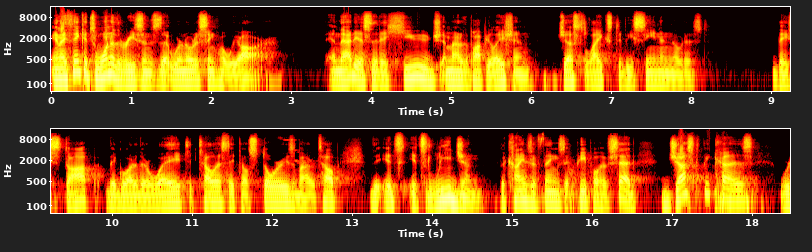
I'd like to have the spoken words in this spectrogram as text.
And I think it's one of the reasons that we're noticing what we are. And that is that a huge amount of the population just likes to be seen and noticed. They stop, they go out of their way to tell us, they tell stories about its help. It's, it's legion, the kinds of things that people have said, just because we're,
